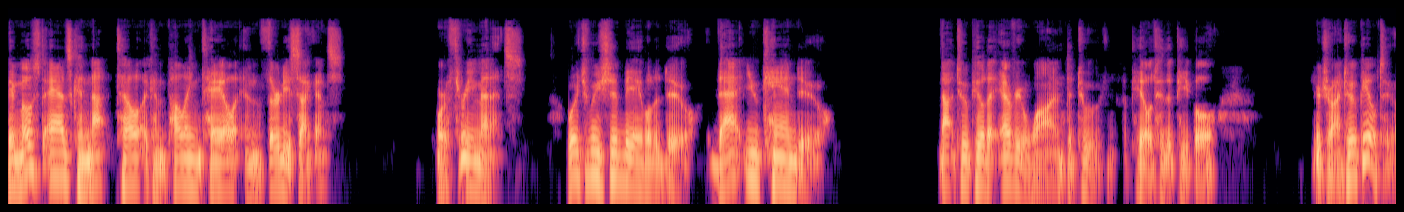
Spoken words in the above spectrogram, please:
Okay, most ads cannot tell a compelling tale in 30 seconds or three minutes, which we should be able to do. That you can do. Not to appeal to everyone, but to appeal to the people you're trying to appeal to.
